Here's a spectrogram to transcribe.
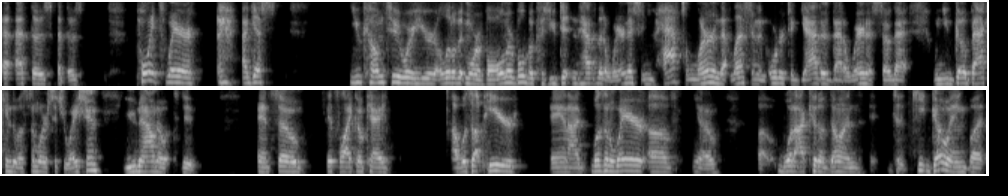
at, at those at those points where I guess you come to where you're a little bit more vulnerable because you didn't have that awareness and you have to learn that lesson in order to gather that awareness so that when you go back into a similar situation you now know what to do. And so it's like okay i was up here and i wasn't aware of you know uh, what i could have done to keep going but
